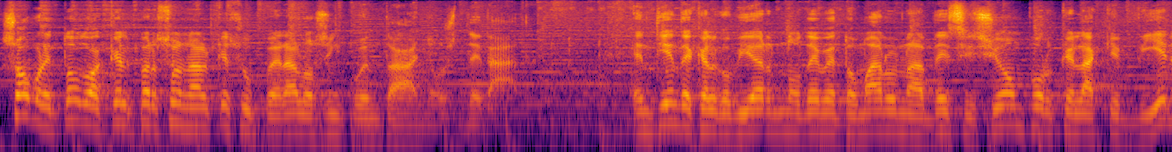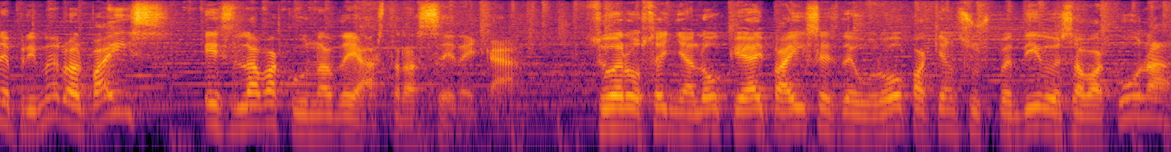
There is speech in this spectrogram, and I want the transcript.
sobre todo aquel personal que supera los 50 años de edad entiende que el gobierno debe tomar una decisión porque la que viene primero al país es la vacuna de AstraZeneca. Suero señaló que hay países de Europa que han suspendido esa vacuna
